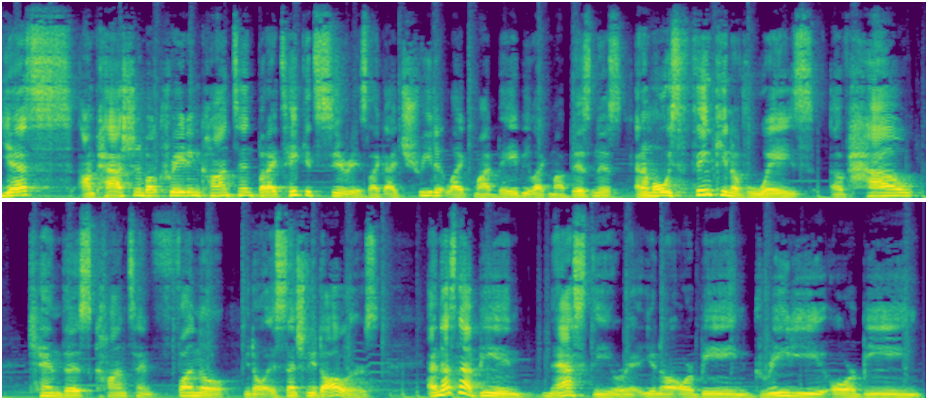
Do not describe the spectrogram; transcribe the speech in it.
Yes, I'm passionate about creating content, but I take it serious. Like I treat it like my baby, like my business. And I'm always thinking of ways of how can this content funnel, you know, essentially dollars. And that's not being nasty or, you know, or being greedy or being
